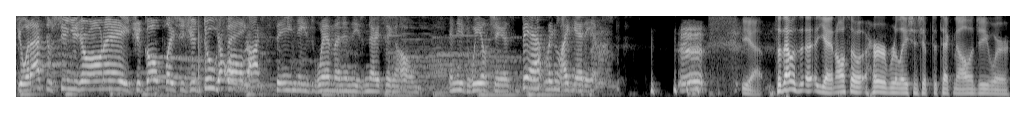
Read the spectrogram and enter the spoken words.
You're with active seniors your own age. You go places. You do You're all things. I've seen these women in these nursing homes, in these wheelchairs, babbling like idiots. Yeah. So that was uh, yeah, and also her relationship to technology, where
